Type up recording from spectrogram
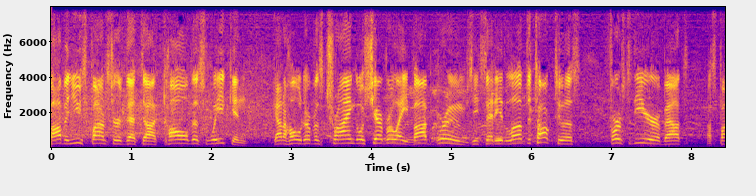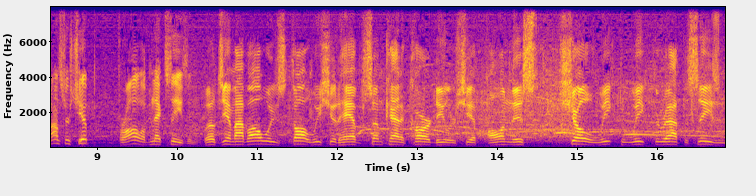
Bob and you sponsored that uh, call this week and got a hold of us, Triangle Chevrolet, Bob Grooms. He said he'd love to talk to us first of the year about a sponsorship for all of next season. Well, Jim, I've always thought we should have some kind of car dealership on this show week to week throughout the season.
